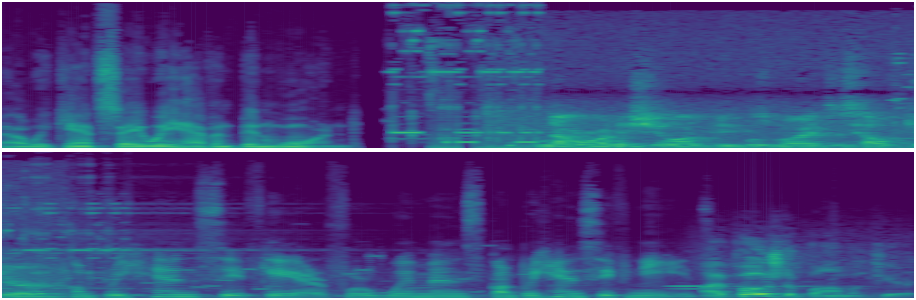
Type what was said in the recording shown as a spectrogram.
Well, we can't say we haven't been warned. The number one issue on people's minds is health care. Comprehensive care for women's comprehensive needs. I opposed Obamacare.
